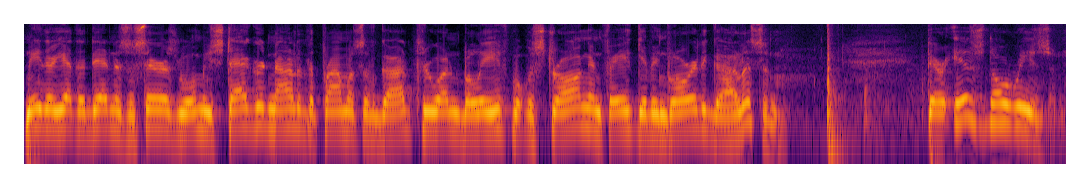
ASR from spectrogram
Neither yet the deadness of Sarah's womb. He staggered not at the promise of God through unbelief, but was strong in faith, giving glory to God. Listen, there is no reason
